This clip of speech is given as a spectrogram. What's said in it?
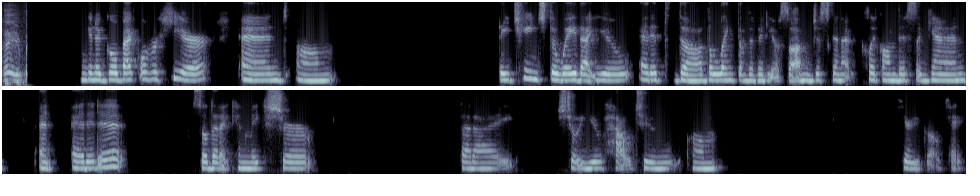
Hey, I'm gonna go back over here and um, they changed the way that you edit the, the length of the video. So I'm just gonna click on this again and edit it so that I can make sure that I show you how to, um, here you go, okay,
